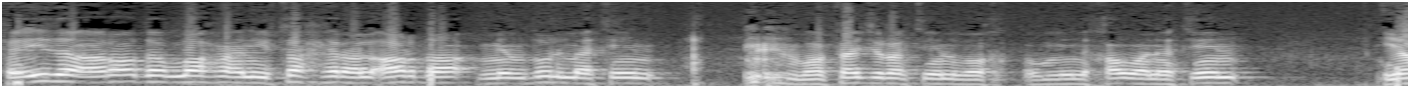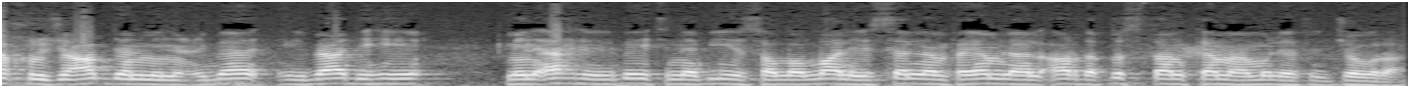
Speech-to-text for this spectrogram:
فإذا أراد الله أن يطهر الأرض من ظلمة وفجرة ومن خونة يخرج عبدا من عباده من أهل البيت النبي صلى الله عليه وسلم فيملأ الأرض قسطا كما مليت الجورة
